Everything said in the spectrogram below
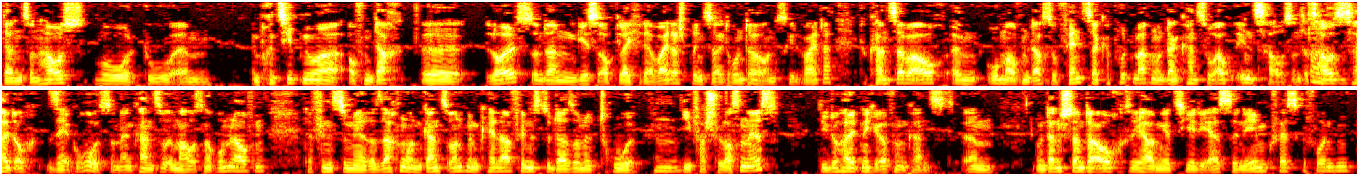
dann so ein Haus, wo du ähm, im Prinzip nur auf dem Dach äh, läufst und dann gehst du auch gleich wieder weiter, springst du halt runter und es geht weiter. Du kannst aber auch ähm, oben auf dem Dach so Fenster kaputt machen und dann kannst du auch ins Haus. Und das Ach. Haus ist halt auch sehr groß und dann kannst du im Haus noch rumlaufen. Da findest du mehrere Sachen und ganz unten im Keller findest du da so eine Truhe Hm. die verschlossen ist, die du halt nicht öffnen kannst. Ähm, und dann stand da auch, sie haben jetzt hier die erste Nebenquest gefunden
